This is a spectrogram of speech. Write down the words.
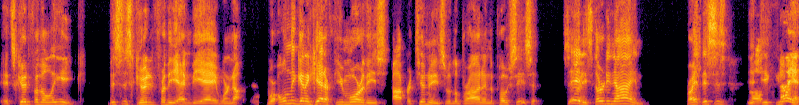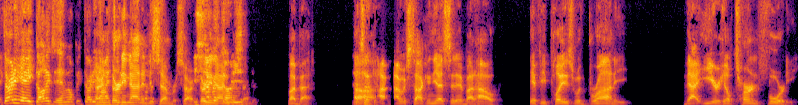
it's good for the league. This is good for the NBA. We're not. We're only going to get a few more of these opportunities with LeBron in the postseason. Say it. He's 39, right? This is you- Well, you- no, yeah, 38. Don't it won't be 39. right, 39 in December. Sorry, December 39 in December. My bad. That's Uh, okay. I, I was talking yesterday about how if he plays with Bronny that year, he'll turn 40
